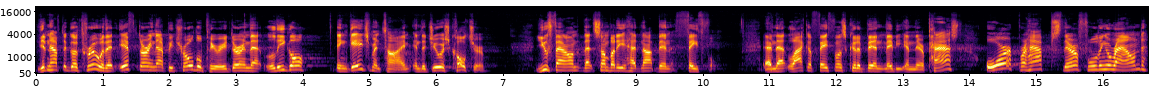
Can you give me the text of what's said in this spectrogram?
You didn't have to go through with it if during that betrothal period, during that legal engagement time in the Jewish culture, you found that somebody had not been faithful. And that lack of faithfulness could have been maybe in their past, or perhaps they're fooling around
